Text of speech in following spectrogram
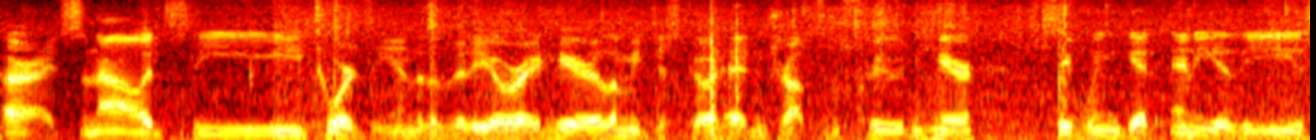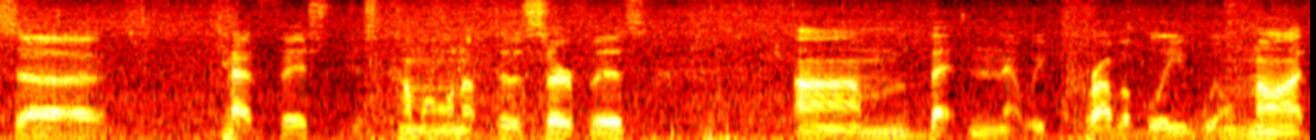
Alright, so now it's the towards the end of the video right here. Let me just go ahead and drop some food in here. See if we can get any of these uh, catfish just come on up to the surface. I'm betting that we probably will not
